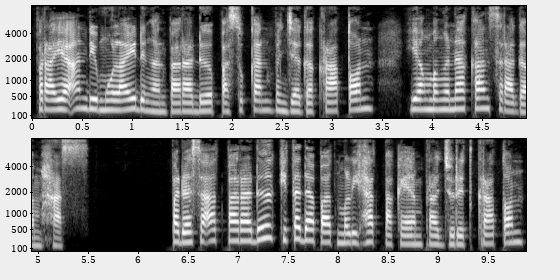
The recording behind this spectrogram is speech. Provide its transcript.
Perayaan dimulai dengan parade pasukan penjaga keraton yang mengenakan seragam khas. Pada saat parade, kita dapat melihat pakaian prajurit keraton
